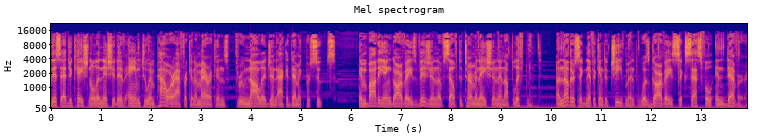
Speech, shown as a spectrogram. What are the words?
This educational initiative aimed to empower African Americans through knowledge and academic pursuits, embodying Garvey's vision of self-determination and upliftment. Another significant achievement was Garvey's successful endeavor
